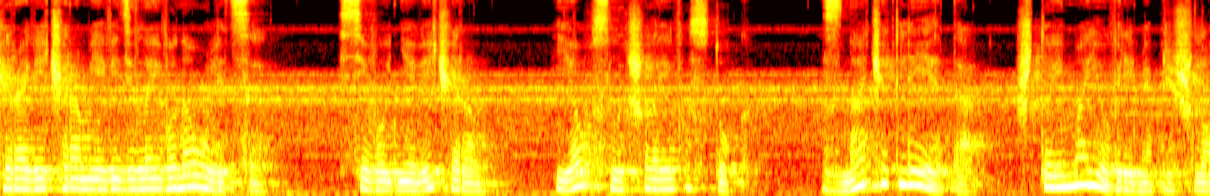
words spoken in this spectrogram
Вчера вечером я видела его на улице. Сегодня вечером я услышала его стук. Значит ли это, что и мое время пришло?»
